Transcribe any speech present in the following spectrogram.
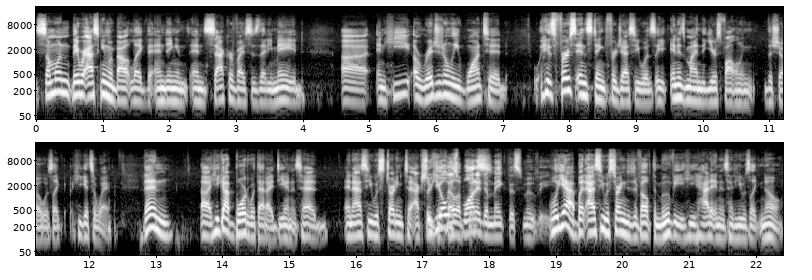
someone they were asking him about like the ending and, and sacrifices that he made. Uh and he originally wanted his first instinct for jesse was like, in his mind the years following the show was like he gets away then uh, he got bored with that idea in his head and as he was starting to actually, so he always wanted this- to make this movie well, yeah, but as he was starting to develop the movie, he had it in his head. He was like, "No,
